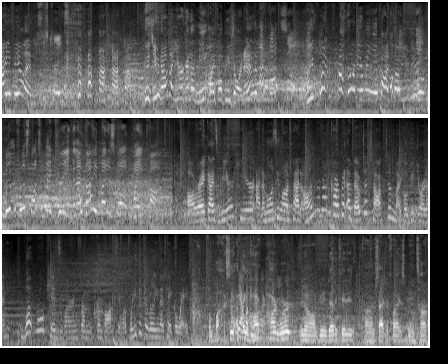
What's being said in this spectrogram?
How you feeling? This is crazy. Did you know that you were gonna meet Michael B. Jordan? I thought so. You, what, what do you mean you thought so? You knew? If he was sponsored by Creed, then I thought he might as well might come. All right, guys, we are here at MLSE Launchpad on the red carpet about to talk to Michael B. Jordan. What will kids learn from, from boxing? Like, what do you think they're really going to take away? From boxing, Yeah, I what think hard, hard work, you know, being dedicated, um, sacrifice, being tough,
